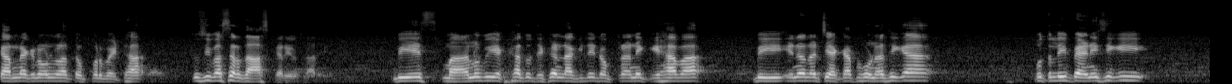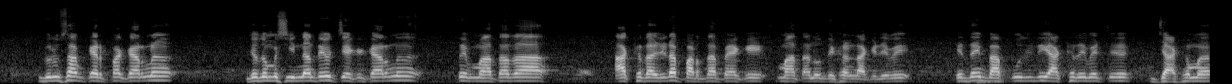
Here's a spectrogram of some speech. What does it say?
ਕਰਨਾ ਕਰਾਉਣ ਵਾਲਾ ਤਾਂ ਉੱਪਰ ਬੈਠਾ। ਤੁਸੀਂ ਬਸ ਅਰਦਾਸ ਕਰਿਓ ਸਾਰੇ। ਵੀ ਇਸ ਮਾਂ ਨੂੰ ਵੀ ਅੱਖਾਂ ਤੋਂ ਦਿਖਣ ਲੱਗ ਜੇ, ਡਾਕਟਰਾਂ ਨੇ ਕਿਹਾ ਵਾ ਵੀ ਇਹਨਾਂ ਦਾ ਚੈੱਕਅਪ ਹੋਣਾ ਸੀਗਾ, ਪੁਤਲੀ ਪੈਣੀ ਸੀਗੀ। ਗੁਰੂ ਸਾਹਿਬ ਕਿਰਪਾ ਕਰਨ, ਜਦੋਂ ਮਸ਼ੀਨਾਂ ਤੇ ਉਹ ਚੈੱਕ ਕਰਨ ਤੇ ਮਾਤਾ ਦਾ ਅੱਖ ਦਾ ਜਿਹੜਾ ਪਰਦਾ ਪੈ ਕੇ ਮਾਤਾ ਨੂੰ ਦਿਖਣ ਲੱਗ ਜਾਵੇ ਇਦਾਂ ਹੀ ਬਾਪੂ ਜੀ ਦੀ ਅੱਖ ਦੇ ਵਿੱਚ ਜ਼ਖਮ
